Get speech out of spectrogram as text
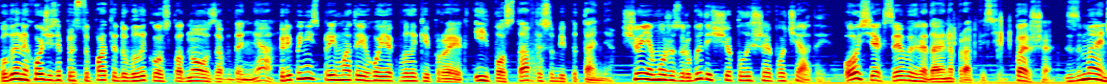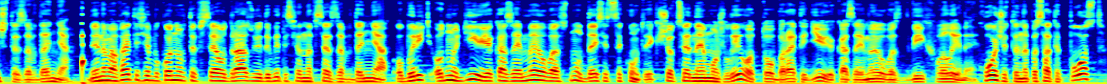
Коли не хочеться приступати до великого складного завдання, припиніть сприймати його як великий проект і поставте собі питання, що я можу зробити, щоб лише почати. Ось як це виглядає на практиці. Перше, зменште завдання. Не намагайтеся виконувати все одразу і дивитися на все завдання. Оберіть одну дію, яка займе у вас ну 10 секунд. Якщо це неможливо, то обирайте дію, яка займе у вас 2 хвилини. Хочете написати пост,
